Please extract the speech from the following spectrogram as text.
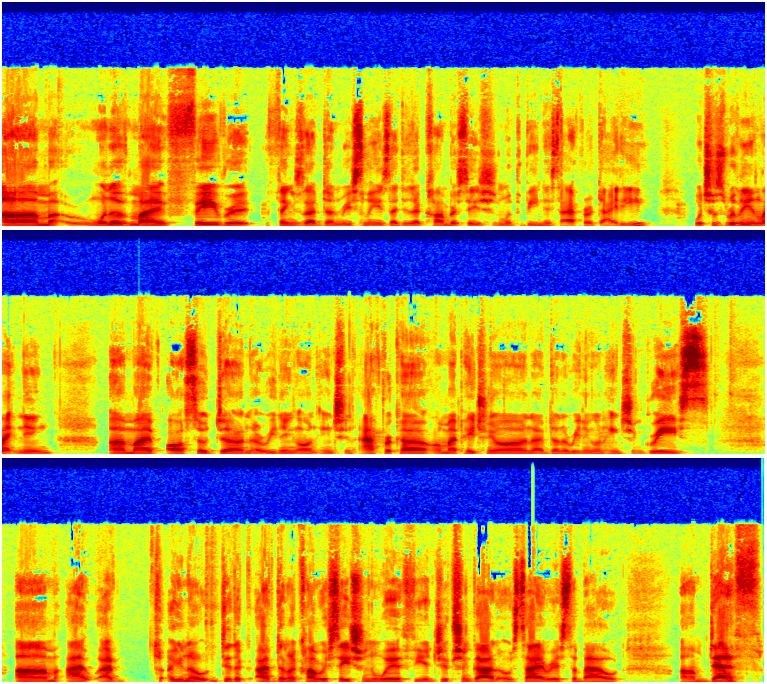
Um, one of my favorite things that I've done recently is I did a conversation with Venus Aphrodite, which was really enlightening. Um, I've also done a reading on ancient Africa on my Patreon. I've done a reading on ancient Greece. Um, I, I've you know did a I've done a conversation with the Egyptian god Osiris about um, death.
